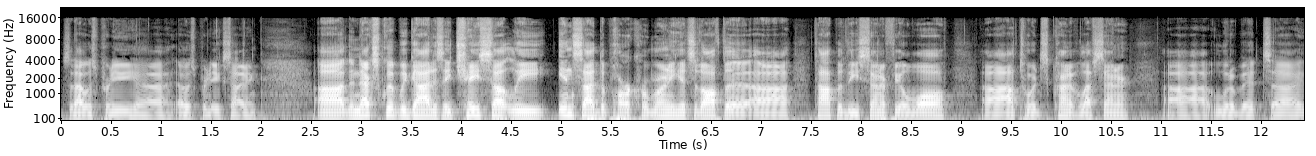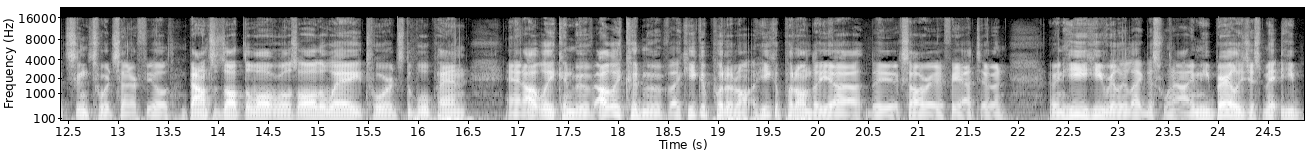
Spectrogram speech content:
So that was pretty. Uh, that was pretty exciting. Uh, the next clip we got is a Chase Utley inside the park home run. He hits it off the uh, top of the center field wall, uh, out towards kind of left center, uh, a little bit. Uh, it's in towards center field. Bounces off the wall, rolls all the way towards the bullpen, and Utley can move. Utley could move. Like he could put it on. He could put on the the accelerator if he had to. And I mean, he he really liked this one out. I mean, he barely just made. He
